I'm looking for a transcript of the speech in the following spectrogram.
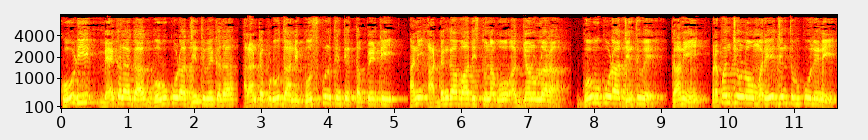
కోడి మేకలాగా గోవు కూడా జంతువే కదా? అలాంటప్పుడు దాన్ని కోసుకుని తింటే తప్పేంటి అని అడ్డంగా వాదిస్తున్న ఓ అజ్ఞానులారా గోవు కూడా జంతువే కాని ప్రపంచంలో మరే జంతువుకు లేని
